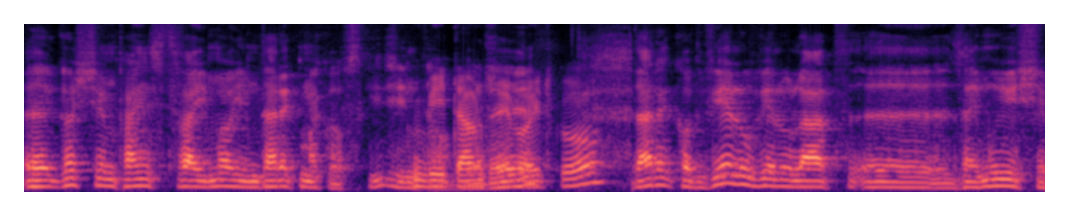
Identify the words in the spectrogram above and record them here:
e, gościem Państwa i moim Darek Makowski. Dzień Witam dobry. Cię Wojtku. Darek od wielu, wielu lat e, zajmuje się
